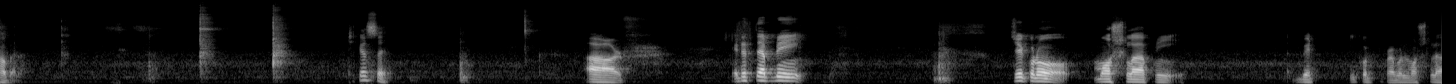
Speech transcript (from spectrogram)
হবে না। ঠিক আছে? আর এটাতে আপনি যে কোনো মশলা আপনি ই করতে পারবেন, মশলা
